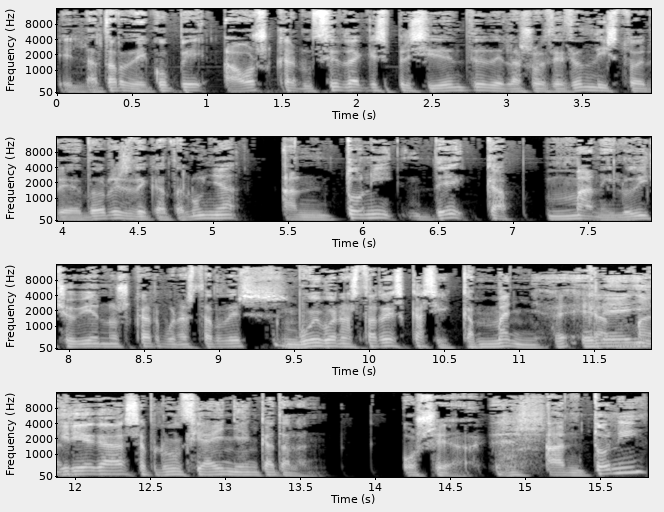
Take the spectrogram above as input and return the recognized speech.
en la tarde de COPE a Óscar Uceda, que es presidente de la Asociación de Historiadores de Cataluña, Antoni de Capmany. Lo he dicho bien, Óscar, buenas tardes. Muy buenas tardes, casi. Capmany. N-Y se pronuncia ñ en catalán. O sea, Antoni.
